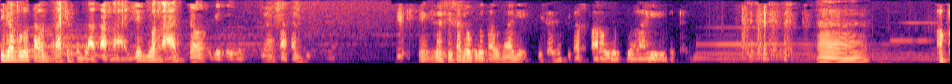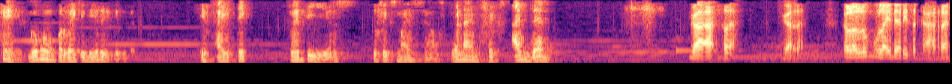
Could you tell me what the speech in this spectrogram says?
30 tahun terakhir ke belakang aja gue ngaco gitu loh berantakan ini gue sisa 20 tahun lagi sisanya tinggal separuh hidup gue lagi gitu kan Eh, oke gue mau memperbaiki diri gitu kan if I take 20 years to fix myself when I'm fixed I'm dead Enggak lah. Enggak lah. Kalau lu mulai dari sekarang,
